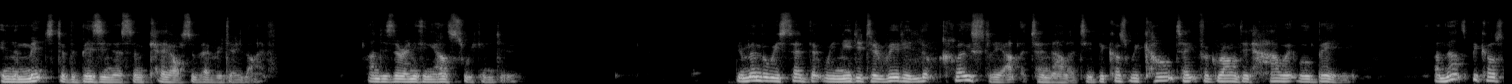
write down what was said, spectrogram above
in the midst of the busyness and chaos of everyday life? And is there anything else we can do? Remember, we said that we needed to really look closely at the tonality because we can't take for granted how it will be. And that's because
